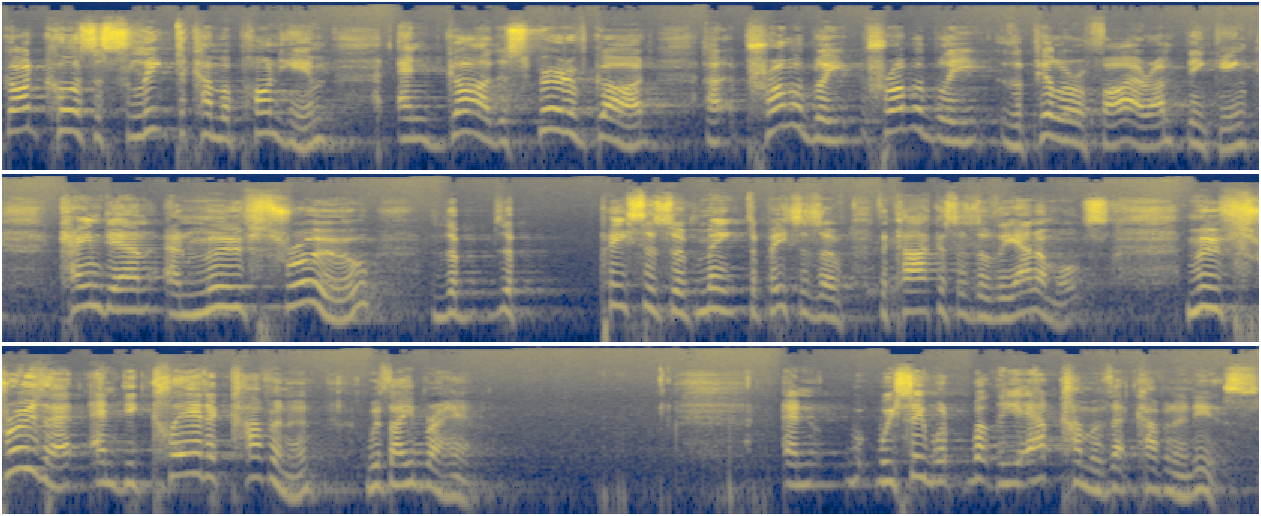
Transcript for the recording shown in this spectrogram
God caused a sleep to come upon him, and God, the Spirit of God, uh, probably, probably the pillar of fire, I'm thinking, came down and moved through the, the pieces of meat, the pieces of the carcasses of the animals, moved through that and declared a covenant with Abraham. And we see what, what the outcome of that covenant is.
